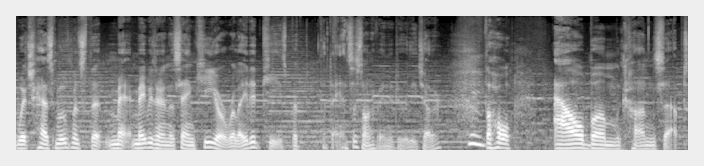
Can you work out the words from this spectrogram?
which has movements that may, maybe they're in the same key or related keys, but the dances don't have anything to do with each other. The whole album concept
